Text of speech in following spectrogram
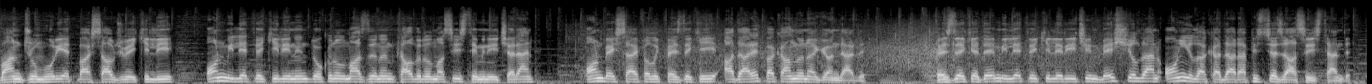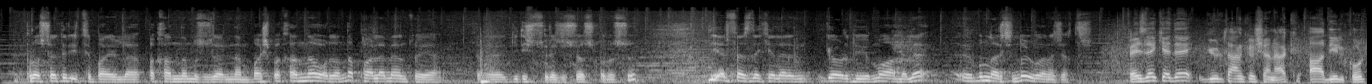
Van Cumhuriyet Başsavcı Vekilliği 10 milletvekilinin dokunulmazlığının kaldırılması istemini içeren 15 sayfalık fezlekeyi Adalet Bakanlığı'na gönderdi. Fezlekede milletvekilleri için 5 yıldan 10 yıla kadar hapis cezası istendi. Prosedür itibariyle bakanlığımız üzerinden başbakanlığa oradan da parlamentoya e, gidiş süreci söz konusu. Diğer fezlekelerin gördüğü muamele e, bunlar için de uygulanacaktır. Fezleke'de Gültan Kışanak, Adil Kurt,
